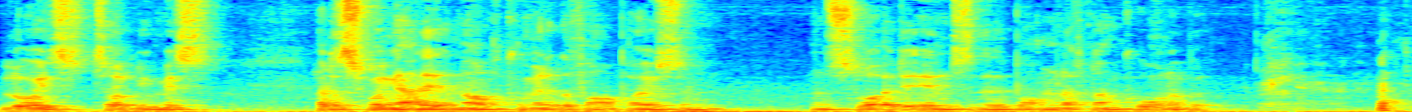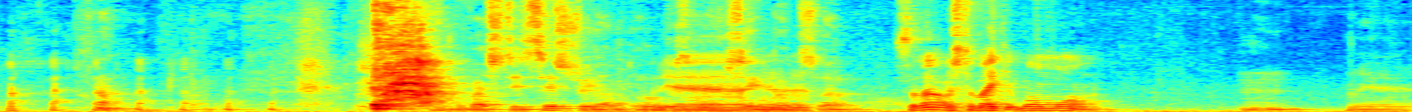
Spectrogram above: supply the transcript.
Lloyd's totally missed, had a swing at it, and I've come in at the far post and, and slotted it into the bottom left hand corner. But the rest is history, obviously. Yeah, yeah. Uh, So that was to make it 1 1. mm, Yeah,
